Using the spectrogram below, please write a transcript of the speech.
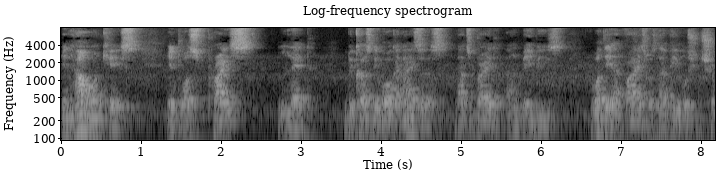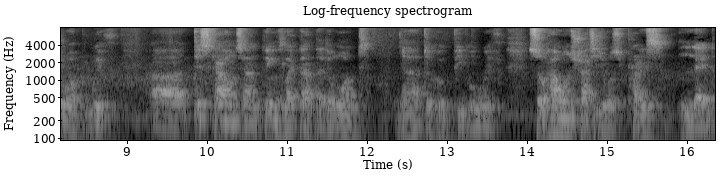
In her own case, it was price led because the organizers, that's Bride and Babies, what they advised was that people should show up with uh, discounts and things like that that they want uh, to hook people with. So her own strategy was price led,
